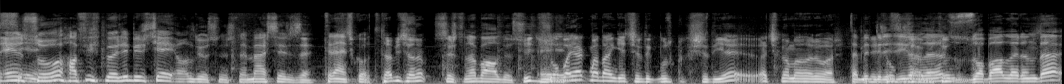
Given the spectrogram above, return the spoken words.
Ya en soğuğu hafif böyle bir şey alıyorsun üstüne Mercedes'e. Trench coat. Tabii canım. Sırtına bağlıyorsun. Hiç Ee, soba yakmadan geçirdik bu kışı diye açıklamaları var. Tabii Bir de Brezilyalıların zobalarında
